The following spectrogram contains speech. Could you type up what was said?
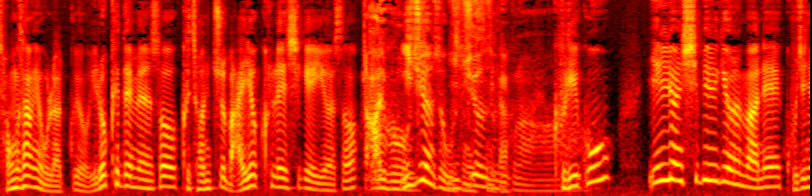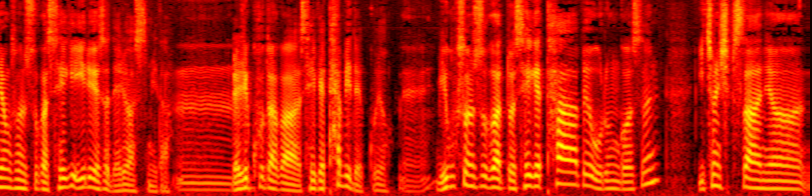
정상에 올랐고요. 이렇게 되면서 그 전주 마이어 클래식에 이어서 아이고, 2주 연속 우승했습니다. 2주 그리고 1년 11개월 만에 고진영 선수가 세계 1위에서 내려왔습니다. 음. 넬리 코다가 세계 탑이 됐고요. 네. 미국 선수가 또 세계 탑에 오른 것은 2014년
